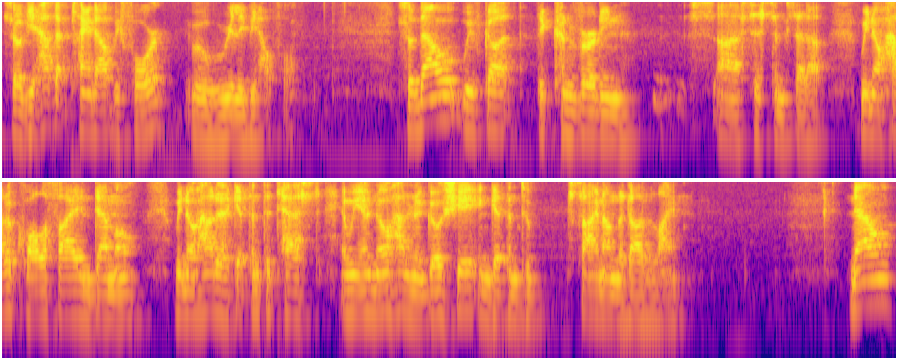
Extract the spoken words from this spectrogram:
So if you have that planned out before, it will really be helpful. So now we've got the converting uh, system set up. We know how to qualify and demo. We know how to get them to test, and we know how to negotiate and get them to sign on the dotted line. Now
